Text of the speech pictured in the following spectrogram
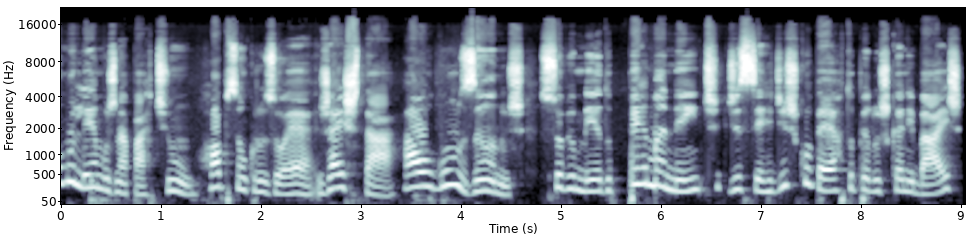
Como lemos na parte 1, Robson Crusoe já está há alguns anos sob o medo permanente de ser descoberto pelos canibais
